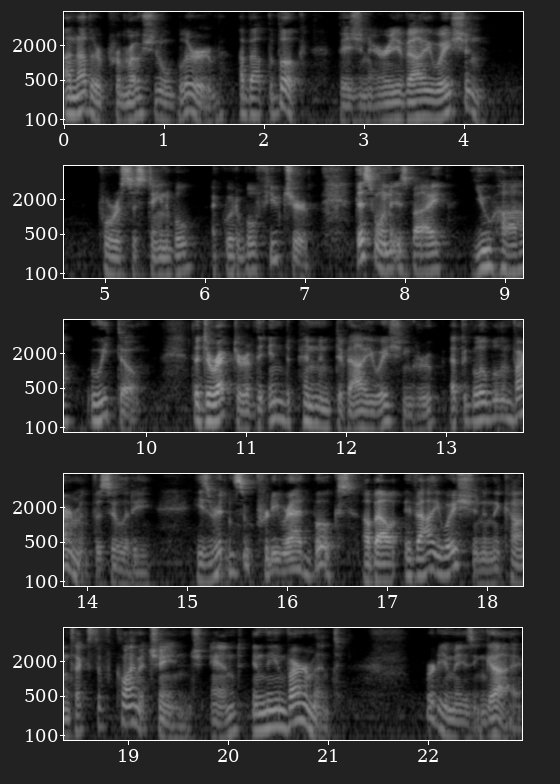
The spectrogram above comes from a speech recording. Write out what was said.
another promotional blurb about the book Visionary Evaluation for a Sustainable, Equitable Future. This one is by Juha Uitto, the director of the Independent Evaluation Group at the Global Environment Facility He's written some pretty rad books about evaluation in the context of climate change and in the environment. Pretty amazing guy.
